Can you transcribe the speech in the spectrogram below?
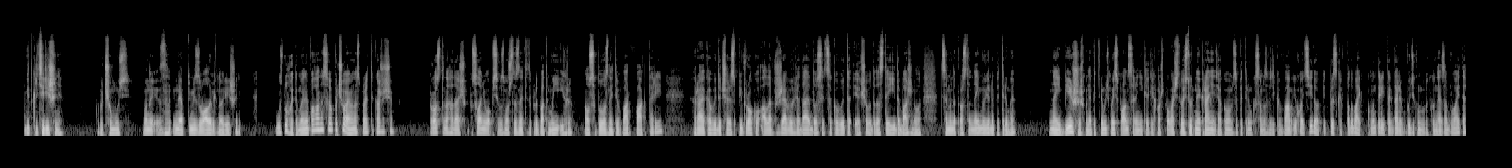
відкриті рішення. Бо чомусь вони не оптимізували вікно рішень. Ну слухайте, ми непогано себе почуваємо, насправді кажучи. Просто нагадаю, що по посиланню в описі ви зможете знайти та придбати мої ігри, а особливо знайти War Factory. Гра, яка вийде через півроку, але вже виглядає досить соковито, і якщо ви додасте її до бажаного, це мене просто неймовірно підтримує. Найбільше ж мене підтримують мої спонсори, ніки, яких можете побачити ось тут на екрані. Дякую вам за підтримку, саме завдяки вам. І ходь відео, підписки, вподобайки, коментарі і так далі. В будь-якому випадку не забувайте.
